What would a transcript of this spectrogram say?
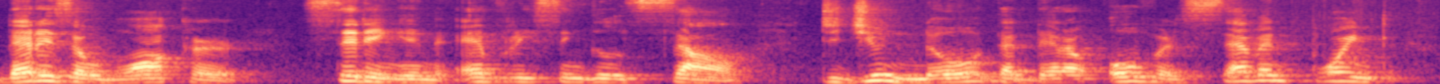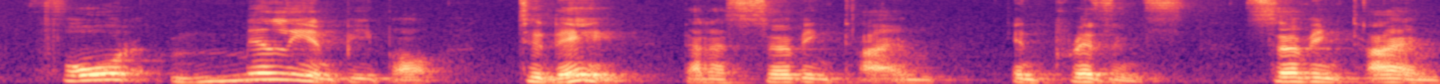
There is a walker sitting in every single cell. Did you know that there are over 7.4 million people today that are serving time in prisons, serving time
